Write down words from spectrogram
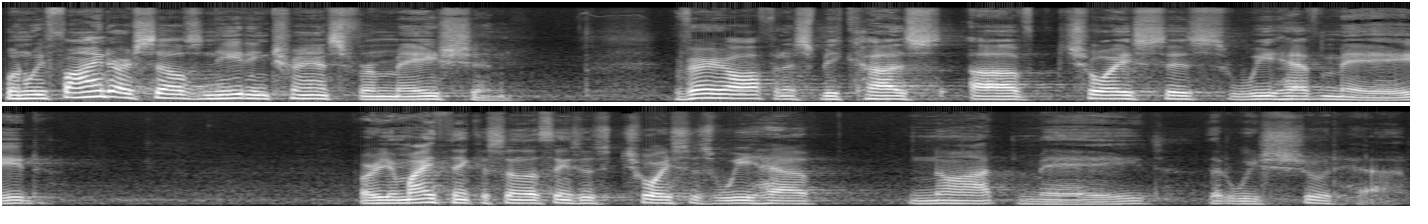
when we find ourselves needing transformation, very often it's because of choices we have made, or you might think of some of the things as choices we have not made that we should have.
